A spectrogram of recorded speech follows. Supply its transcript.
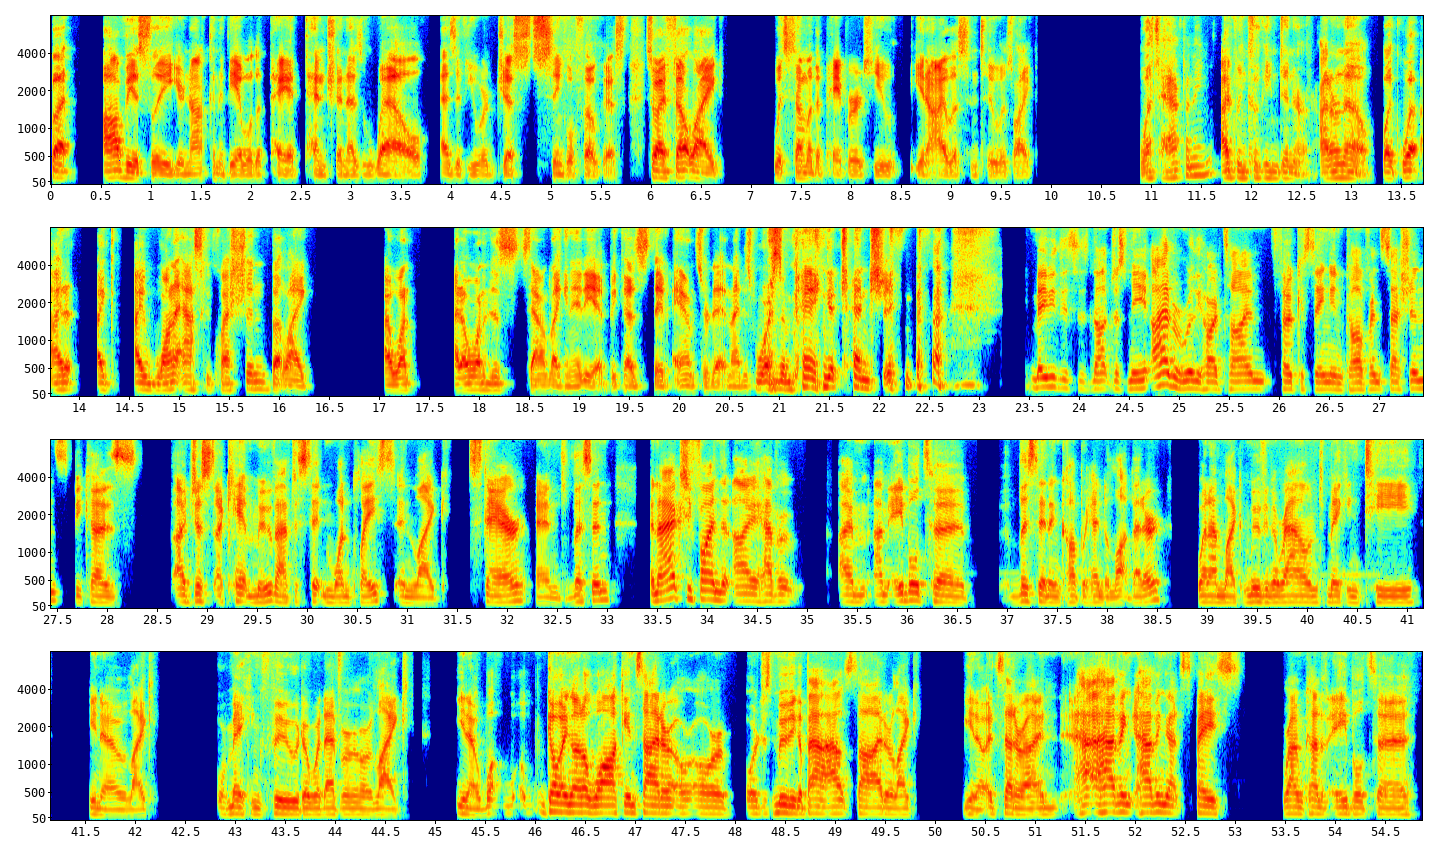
But obviously you're not going to be able to pay attention as well as if you were just single focus. So I felt like with some of the papers you you know I listened to was like what's happening? I've been cooking dinner. I don't know. Like what I like I want to ask a question but like I want I don't want to just sound like an idiot because they've answered it and I just wasn't paying attention. Maybe this is not just me. I have a really hard time focusing in conference sessions because I just I can't move. I have to sit in one place and like stare and listen. And I actually find that I have a I'm I'm able to listen and comprehend a lot better when I'm like moving around, making tea, you know, like or making food or whatever, or like you know what going on a walk inside or or or, or just moving about outside or like you know etc. And ha- having having that space where I'm kind of able to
